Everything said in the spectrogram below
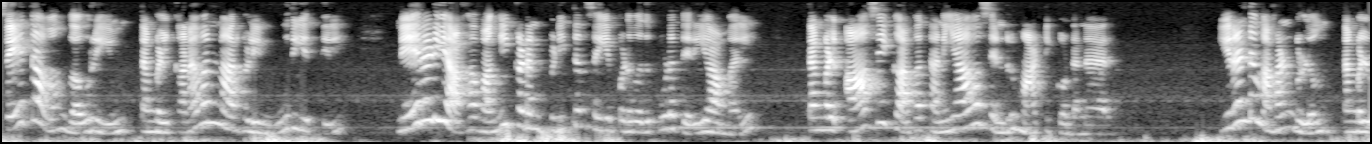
ஸ்வேதாவும் கௌரியும் தங்கள் கணவன்மார்களின் ஊதியத்தில் நேரடியாக வங்கிக் கடன் பிடித்தம் செய்யப்படுவது கூட தெரியாமல் தங்கள் ஆசைக்காக தனியாக சென்று மாட்டிக்கொண்டனர் இரண்டு மகன்களும் தங்கள்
